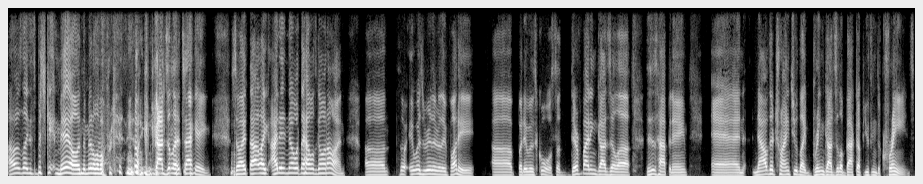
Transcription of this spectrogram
I was like, "This bitch getting mail in the middle of a freaking like Godzilla attacking." So I thought, like, I didn't know what the hell was going on. Um, so it was really, really funny. Uh, but it was cool. So they're fighting Godzilla. This is happening and now they're trying to like bring Godzilla back up using the cranes,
